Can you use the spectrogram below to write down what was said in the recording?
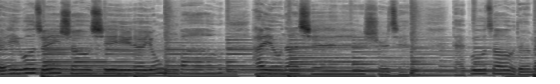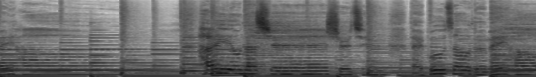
给我最熟悉的拥抱。还有那些时间带不走的美好，还有那些时间带不走的美好。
